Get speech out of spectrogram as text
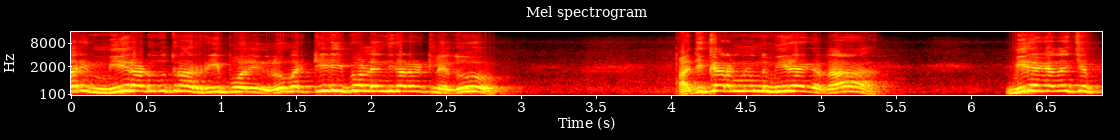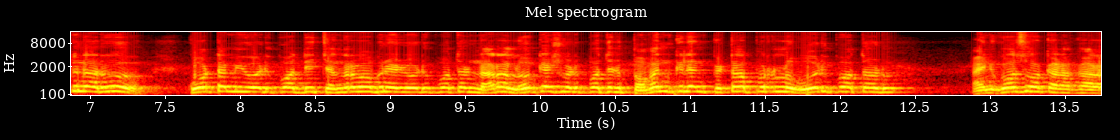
మరి మీరు అడుగుతున్నారు రీపోలింగ్లు మరి టీడీపీ వాళ్ళు ఎందుకు అడగట్లేదు? అధికారంలో ఉంది మీరే కదా. మీరే కదా చెప్తున్నారు. కూటమి ఓడిపోద్ది చంద్రబాబు నాయుడు ఓడిపోతాడు నారా లోకేష్ ఓడిపోతాడు పవన్ కళ్యాణ్ పిఠాపురంలో ఓడిపోతాడు. ఆయన కోసం అక్కడ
